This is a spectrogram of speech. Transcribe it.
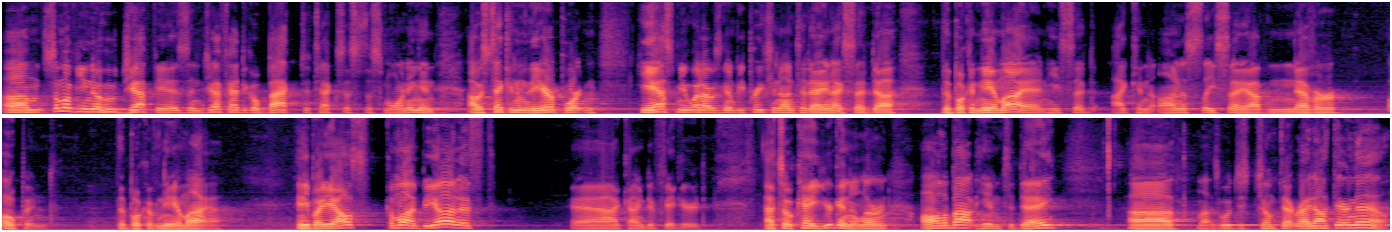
Um, some of you know who Jeff is, and Jeff had to go back to Texas this morning, and I was taking him to the airport, and he asked me what I was going to be preaching on today, and I said, uh, the book of Nehemiah, and he said, I can honestly say I've never opened the book of Nehemiah. Anybody else? Come on, be honest. Yeah, I kind of figured. That's okay. You're going to learn all about him today. Uh, might as well just jump that right out there now.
